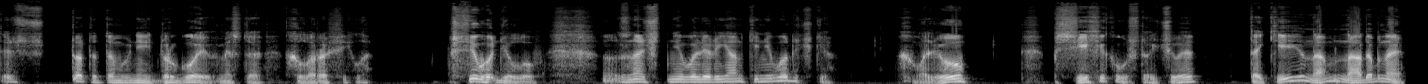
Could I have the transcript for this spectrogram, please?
Что-то там в ней другое вместо хлорофила. Всего делов. Значит, ни валерьянки, ни водочки? Хвалю. Психика устойчивая. Такие нам надобны.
